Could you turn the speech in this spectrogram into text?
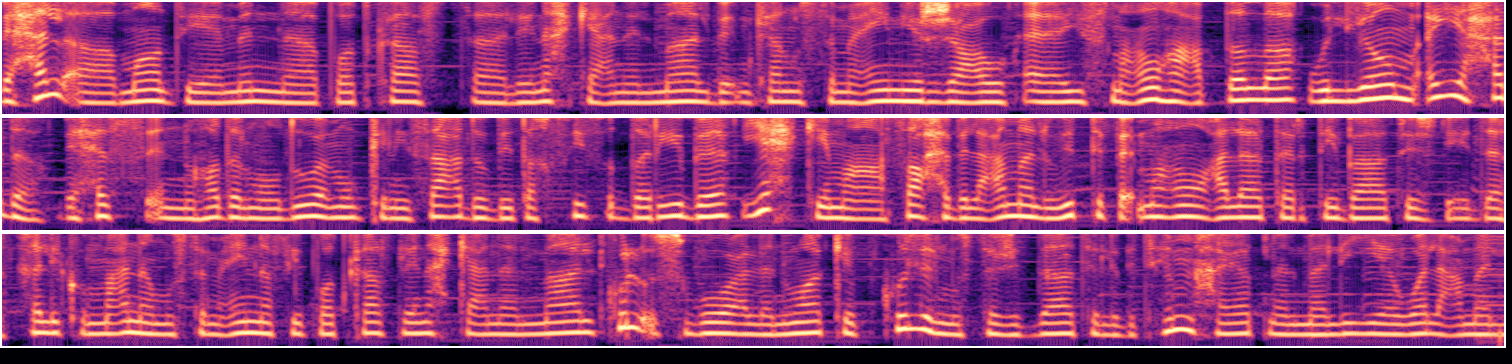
بحلقة ماضية من بودكاست لنحكي عن المال بإمكان المستمعين يرجعوا آه، يسمعوها. عبد الله واليوم أي حدا بحس إنه هذا الموضوع ممكن يساعده بتخفيف الضريبة يحكي مع صاحب العمل ويتفق معه على ترتيبات جديدة. خليكم معنا مستمعينا في بودكاست لنحكي عن المال. كل أسبوع لنواكب كل المستجدات اللي بتهم حياتنا المالية والعملية.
